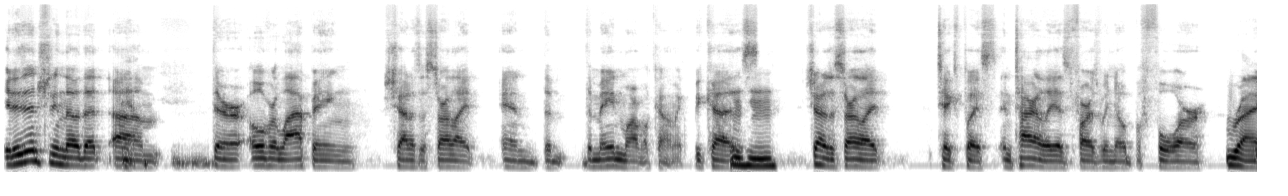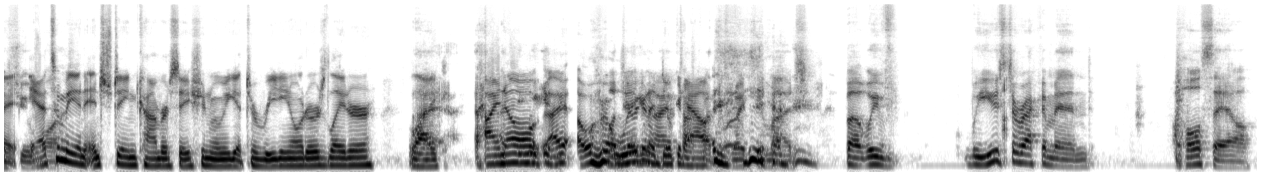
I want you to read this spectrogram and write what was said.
It is interesting though that Yeah. um, they're overlapping Shadows of Starlight and the the main Marvel comic because Mhm. Shadows of Starlight takes place entirely, as far as we know, before. right, yeah, it's gonna be an interesting conversation when we get to reading orders later. Like I, know, think we can- I, well, we're gonna I duke it out way too much, but we've we used to recommend wholesale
